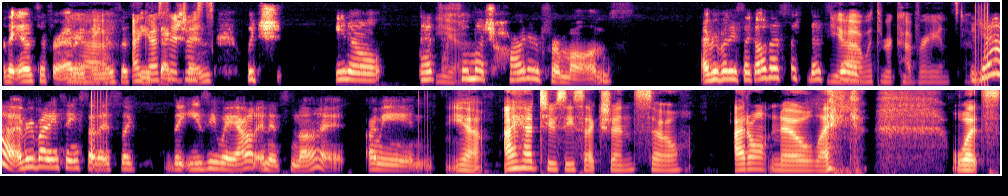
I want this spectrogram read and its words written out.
the answer for everything Yeah. is a it c-section just which you know that's Yeah. so much harder for moms everybody's like oh that's that's yeah, with recovery and stuff. yeah everybody thinks that it's like the easy way out and it's not i mean Yeah, I had two C sections, so I don't know like what's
